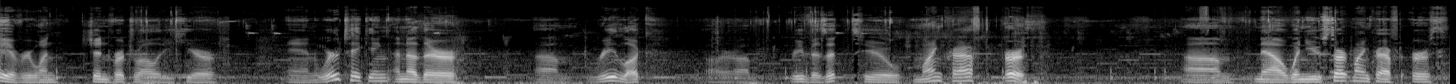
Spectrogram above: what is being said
Hey everyone, Shin Virtuality here, and we're taking another um, relook or um, revisit to Minecraft Earth. Um, now, when you start Minecraft Earth,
